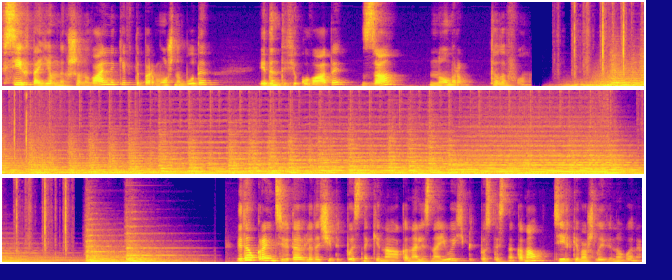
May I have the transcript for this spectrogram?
Всіх таємних шанувальників тепер можна буде ідентифікувати за номером телефону. Вітаю українці, вітаю глядачі, підписники на каналі Знаю їх. Підписуйтесь на канал, тільки важливі новини.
